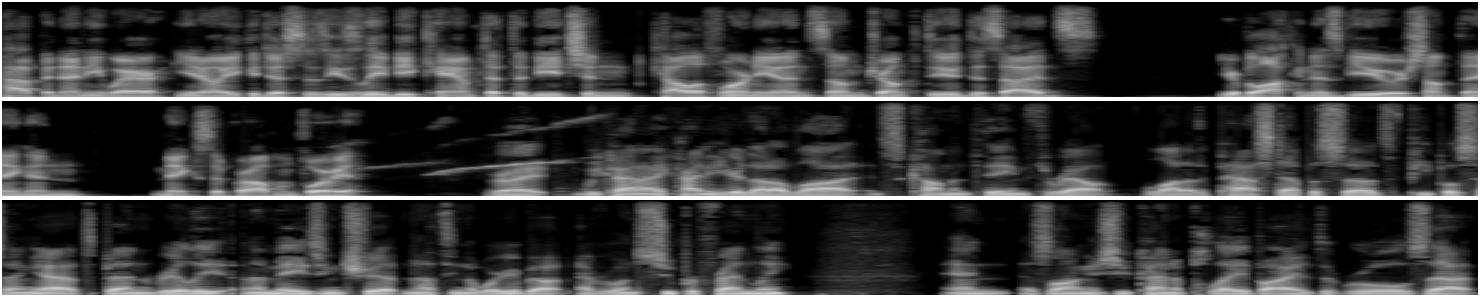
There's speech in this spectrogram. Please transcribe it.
happen anywhere. You know, you could just as easily be camped at the beach in California and some drunk dude decides you're blocking his view or something and makes a problem for you. Right. We kind of, I kind of hear that a lot. It's a common theme throughout a lot of the past episodes of people saying, yeah, it's been really an amazing trip. Nothing to worry about. Everyone's super friendly. And as long as you kind of play by the rules that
